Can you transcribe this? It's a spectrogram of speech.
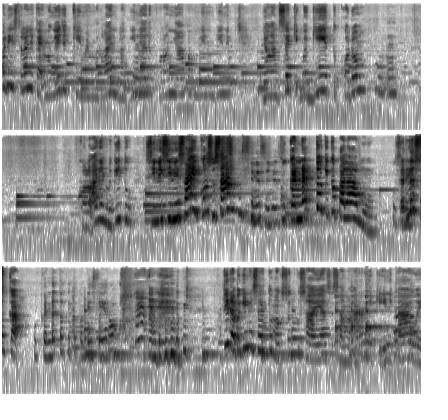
apa di istilahnya kayak mengejek ki member lain. Bilang ini ada kurangnya apa begini begini. Jangan seki begitu kodong Mm-mm. kalau ada yang begitu sini sini saya kok susah. Sini sini ku kandak tuh ke kepalamu. Serius kak? Bukan datuk kita pakai stero tidak begini saya tuh maksudku saya sesama Arniki ini kawe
